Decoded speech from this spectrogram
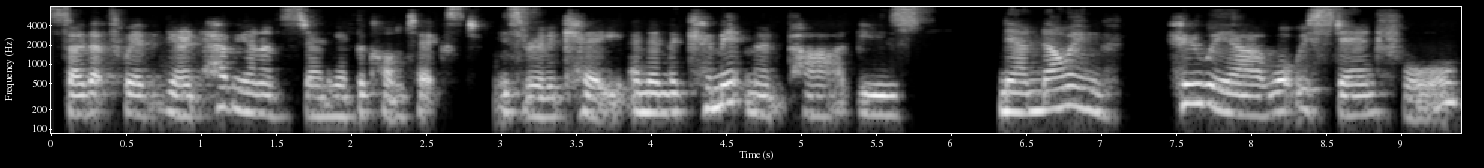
So that's where, you know, having an understanding of the context is really key. And then the commitment part is now knowing who we are, what we stand for,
